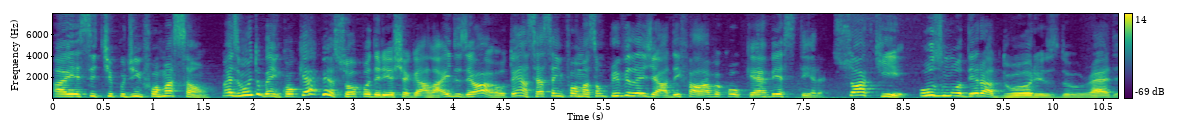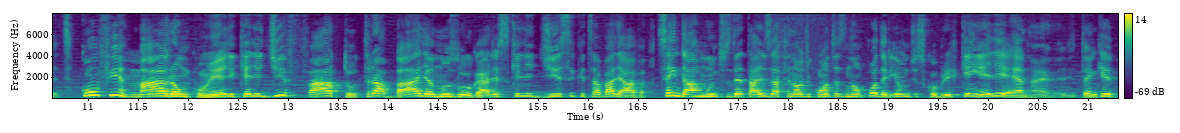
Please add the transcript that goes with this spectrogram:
a esse tipo de informação. Mas muito bem, qualquer pessoa poderia chegar lá e dizer: Ó, oh, eu tenho acesso a informação privilegiada e falava qualquer besteira. Só que os moderadores do Reddit confirmaram com ele que ele de fato trabalha nos lugares que ele disse que trabalhava, sem dar muitos detalhes, afinal de contas, não poderia poderiam descobrir quem ele é, né? Ele tem que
